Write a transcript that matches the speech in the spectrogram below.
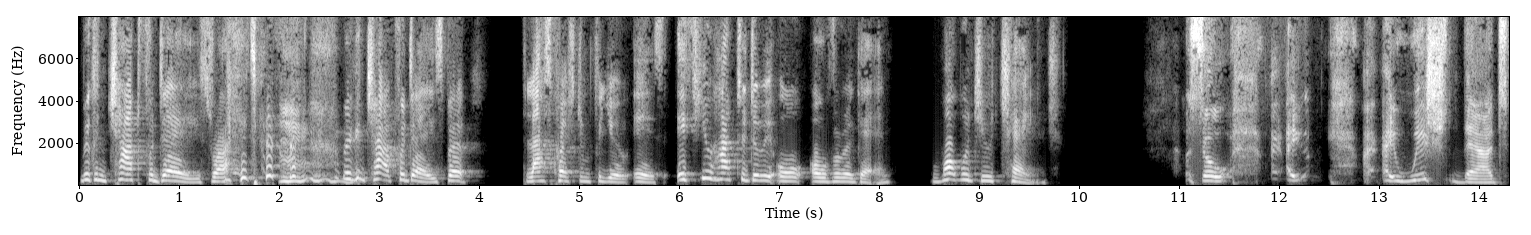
we can chat for days, right? Mm-hmm. we can chat for days, but last question for you is if you had to do it all over again, what would you change? So I, I wish that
